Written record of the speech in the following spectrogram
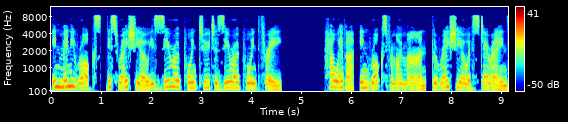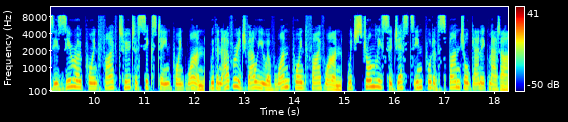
In many rocks, this ratio is 0.2 to 0.3. However, in rocks from Oman, the ratio of steranes is 0.52 to 16.1, with an average value of 1.51, which strongly suggests input of sponge organic matter.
